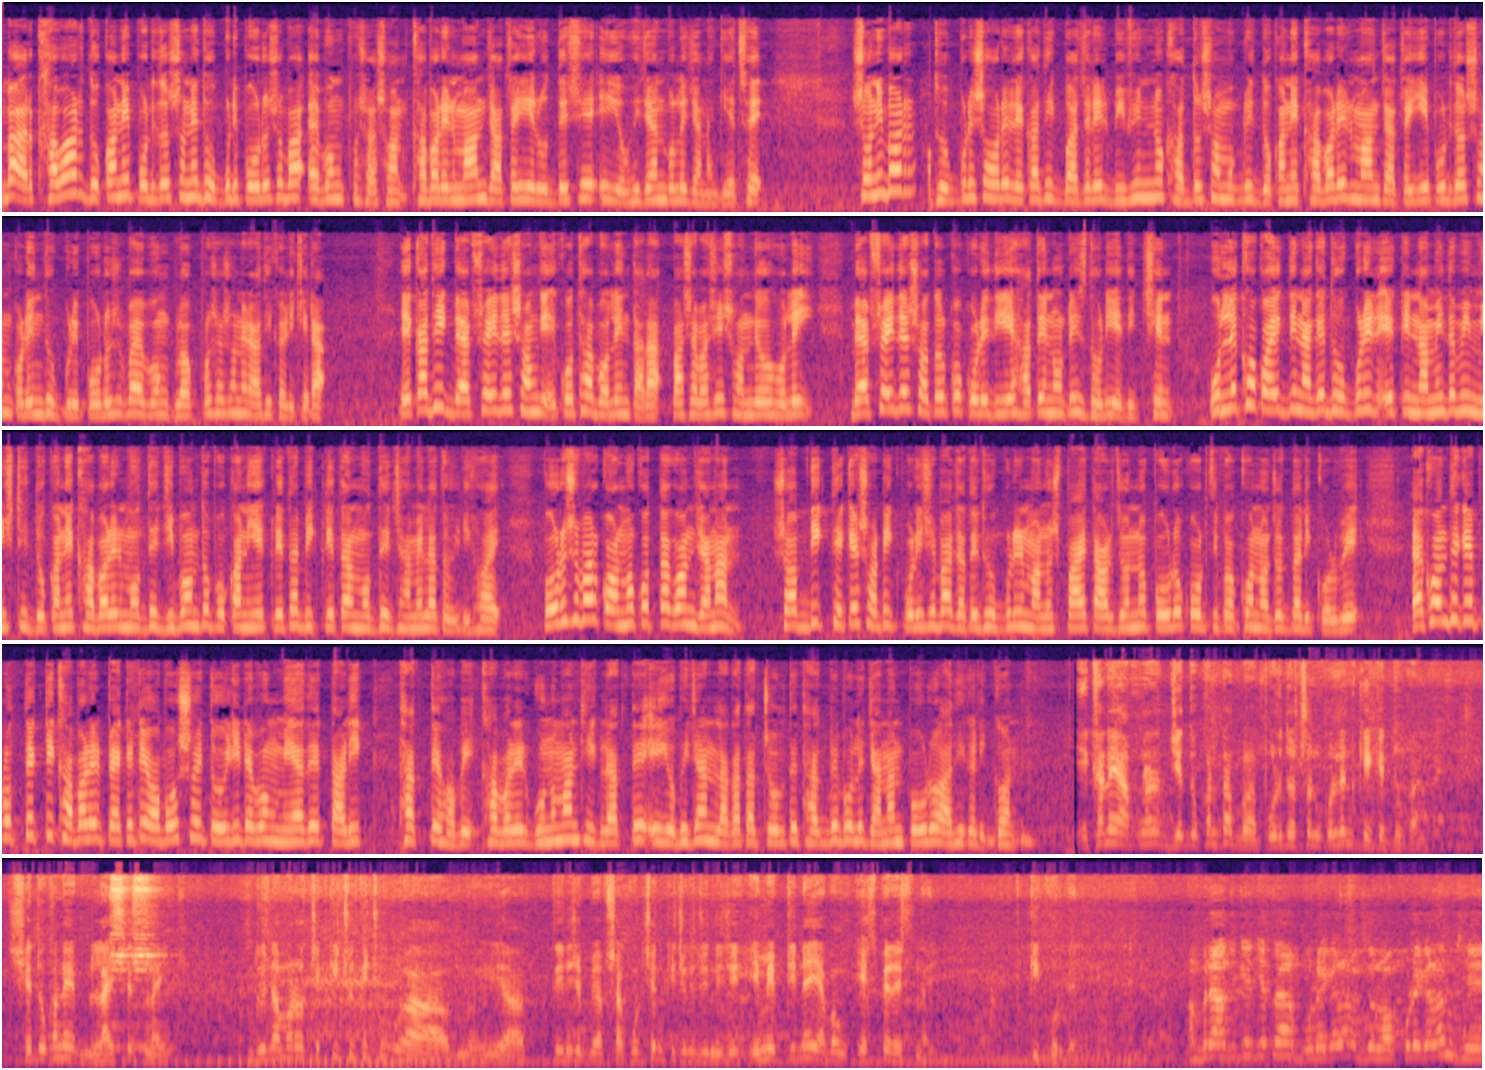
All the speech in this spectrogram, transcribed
এবার খাবার দোকানে পরিদর্শনে ধূপগুড়ি পৌরসভা এবং প্রশাসন। খাবারের মান যাচাইয়ের উদ্দেশ্যে এই অভিযান বলে জানা গিয়েছে। শনিবার ধূপগুড়ি শহরের একাধিক বাজারের বিভিন্ন খাদ্য সামগ্রীর দোকানে খাবারের মান যাচাইয়ে পরিদর্শন করেন ধূপগুড়ি পৌরসভা এবং ব্লক প্রশাসনের আধিকারিকেরা। একাধিক ব্যবসায়ীদের সঙ্গে কথা বলেন তারা, পাশাপাশি সন্দেহ হলেই ব্যবসায়ীদের সতর্ক করে দিয়ে হাতে নোটিশ ধরিয়ে দিচ্ছেন। উল্লেখ্য, কয়েকদিন আগে ধূপগুড়ির একটি নামিদামি মিষ্টির দোকানে খাবারের মধ্যে জীবন্ত পোকা নিয়ে ক্রেতা বিক্রেতার মধ্যে ঝামেলা তৈরি হয়। পৌরসভার কর্মকর্তাগণ জানান, সব দিক থেকে সঠিক পরিষেবা যাতে ধূপগুড়ির মানুষ পায়, তার জন্য পৌর কর্তৃপক্ষ নজরদারি করবে। এখন থেকে প্রত্যেকটি খাবারের প্যাকেটে অবশ্যই তৈরির এবং মেয়াদের তারিখ থাকতে হবে। খাবারের গুণমান ঠিক রাখতে এই অভিযান লাগাতার চলতে থাকবে বলে জানান পৌর আধিকারিকগণ। এখানে আপনার যে দোকানটা পরিদর্শন করলেন কেকের দোকান? সে দোকানে লাইসেন্স নাই। দুই নম্বর হচ্ছে কিছু কিছু ইয়া, তিনি যে ব্যবসা করছেন কিছু কিছু নিজে এমএফডি নেই এবং এক্সপিরিয়েন্স নাই। কি করবেন? আমরা আজকে যেটা বলে গেলাম একদম লক করে গেলাম যে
